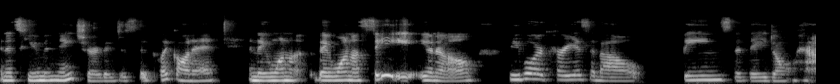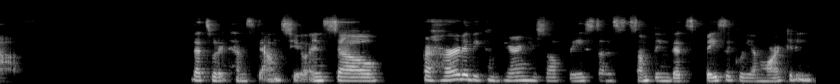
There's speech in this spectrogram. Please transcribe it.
And it's human nature. They just they click on it and they wanna they wanna see, you know, people are curious about things that they don't have. That's what it comes down to. And so for her to be comparing herself based on something that's basically a marketing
